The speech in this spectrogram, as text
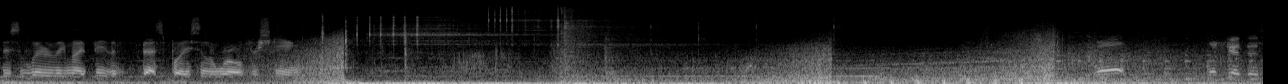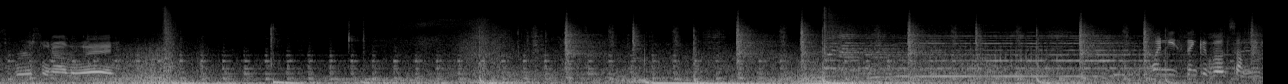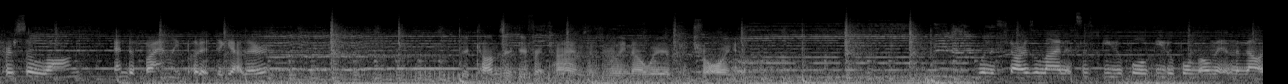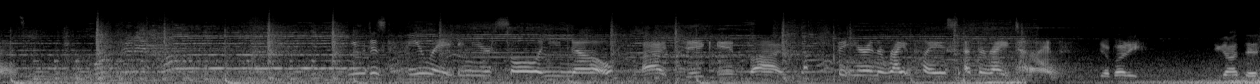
This literally might be the best place in the world for skiing. Well, let's get this first one out of the way. When you think about something for so long and to finally put it together, It comes at different times. There's really no way of controlling it. When the stars align, it's this beautiful, beautiful moment in the mountains. You just feel it in your soul and you know right, Jake in five. that you're in the right place at the right time. Yeah, buddy. You got this.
